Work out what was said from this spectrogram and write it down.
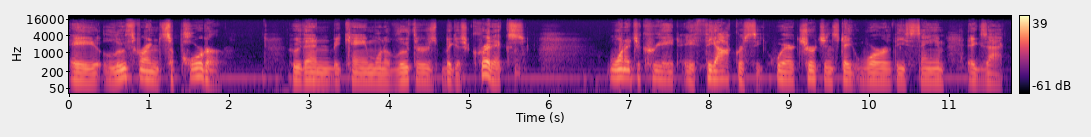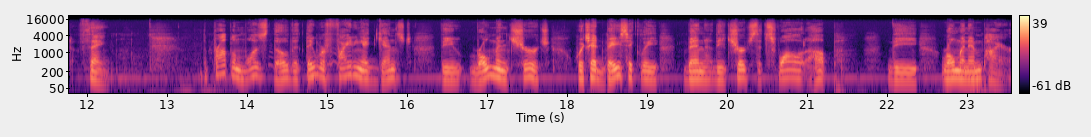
a Lutheran supporter who then became one of Luther's biggest critics wanted to create a theocracy where church and state were the same exact thing. The problem was, though, that they were fighting against the Roman church, which had basically been the church that swallowed up the Roman Empire,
